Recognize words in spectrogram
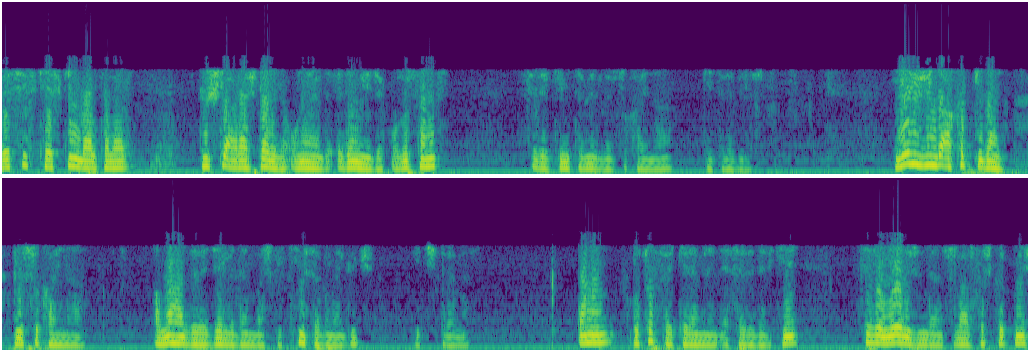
ve siz keskin baltalar güçlü araçlar ile onu elde edemeyecek olursanız size kim temiz bir su kaynağı getirebilir. Yeryüzünde akıp giden bir su kaynağı Allah Azze ve Celle'den başka kimse buna güç yetiştiremez. Onun lütuf ve kereminin eseridir ki size yeryüzünden sular fışkırtmış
